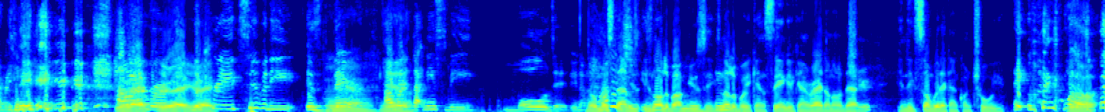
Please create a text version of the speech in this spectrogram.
everything. You're right, However, you're right, you're the right. creativity is there. Mm, However, yeah. that needs to be molded. You know. No, How most times it's, it's not all about music. It's not about you can sing, you can write, and all that. True. You need somebody that can control you. Hey, You well, know,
